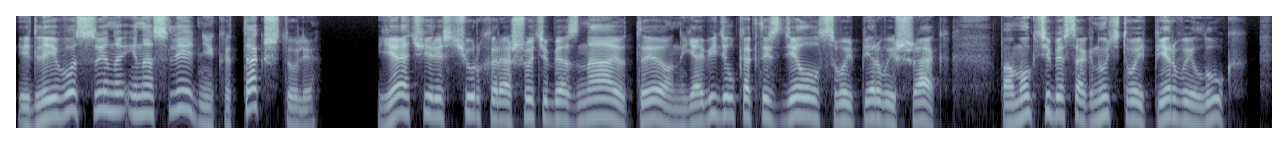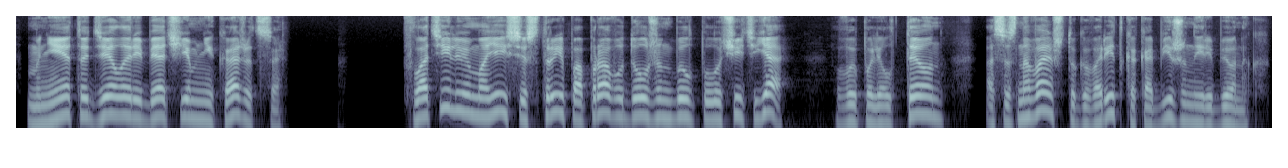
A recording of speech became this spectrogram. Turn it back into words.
И для его сына и наследника, так что ли? Я чересчур хорошо тебя знаю, Теон. Я видел, как ты сделал свой первый шаг. помог тебе согнуть твой первый лук. Мне это дело ребячьим не кажется. Флотилию моей сестры по праву должен был получить я, — выпалил Теон, осознавая, что говорит, как обиженный ребенок.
